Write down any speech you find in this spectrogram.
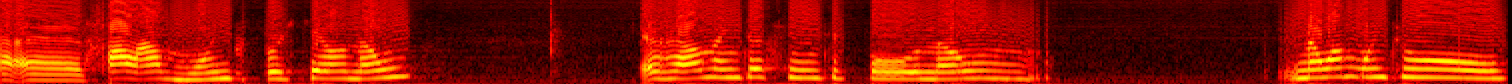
é, falar muito, porque eu não. Eu realmente, assim, tipo, não. Não é muito.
